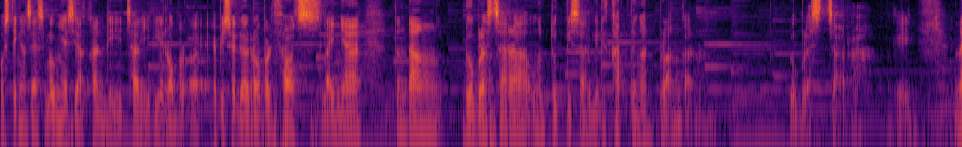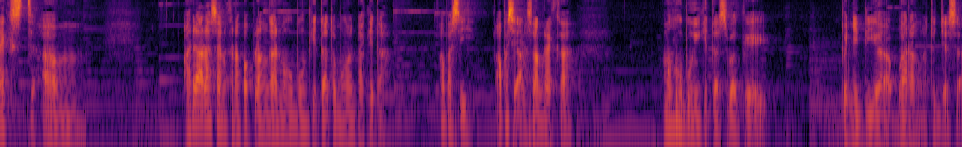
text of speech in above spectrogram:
postingan saya sebelumnya silahkan dicari di Robert, uh, episode Robert Thoughts lainnya tentang 12 cara untuk bisa lebih dekat dengan pelanggan 12 cara oke okay. next um, ada alasan kenapa pelanggan menghubungi kita atau mengontak kita apa sih apa sih alasan mereka menghubungi kita sebagai penyedia barang atau jasa?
